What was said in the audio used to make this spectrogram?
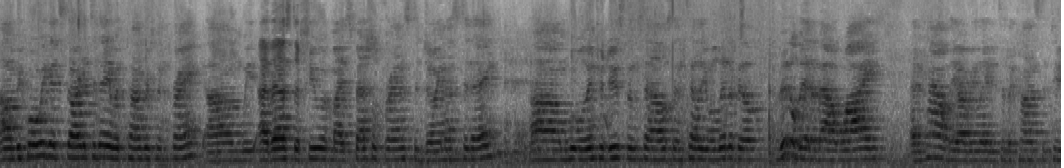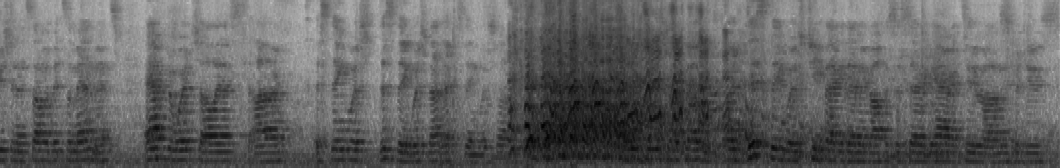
Um, before we get started today with Congressman Frank, um, we, I've asked a few of my special friends to join us today, um, who will introduce themselves and tell you a little bit, little bit about why and how they are related to the Constitution and some of its amendments. After which, I'll ask our distinguished, distinguished, not extinguished, uh, our distinguished Chief Academic Officer Sarah Garrett to um, introduce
